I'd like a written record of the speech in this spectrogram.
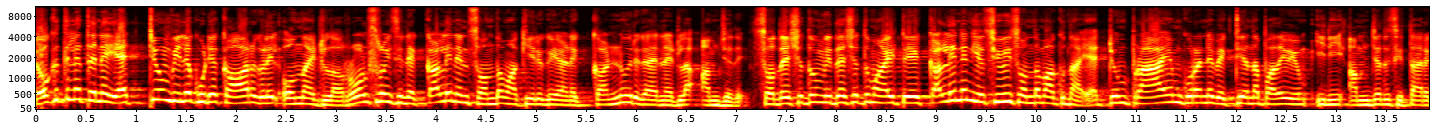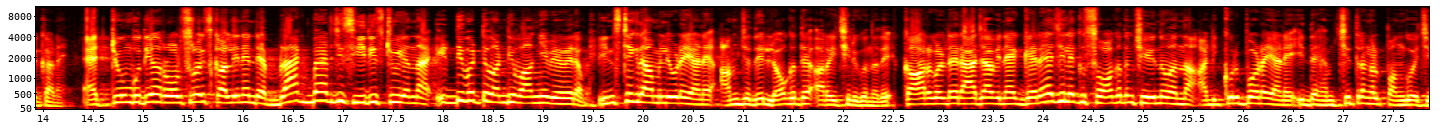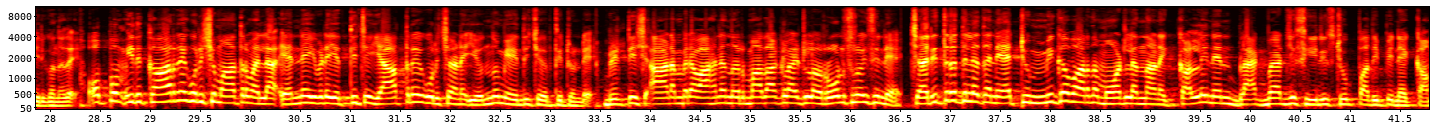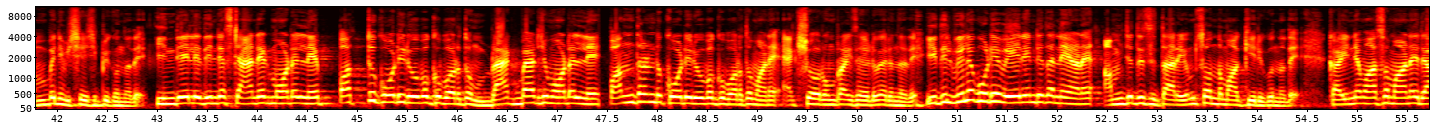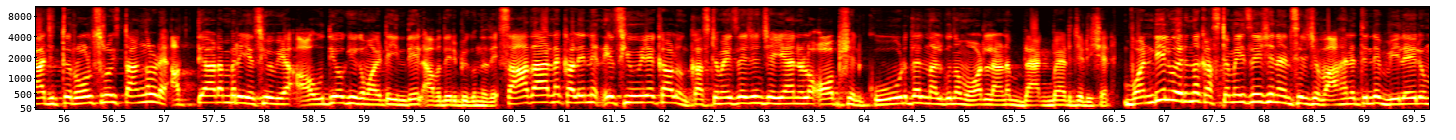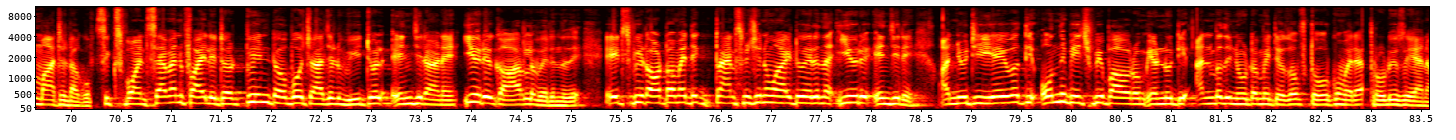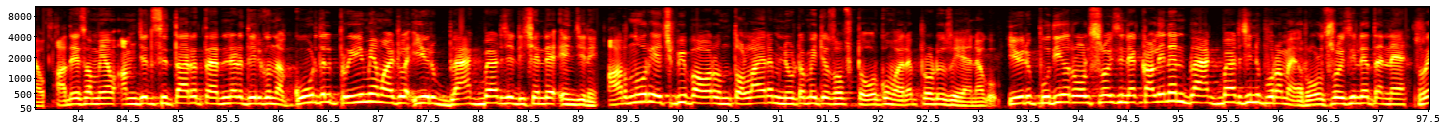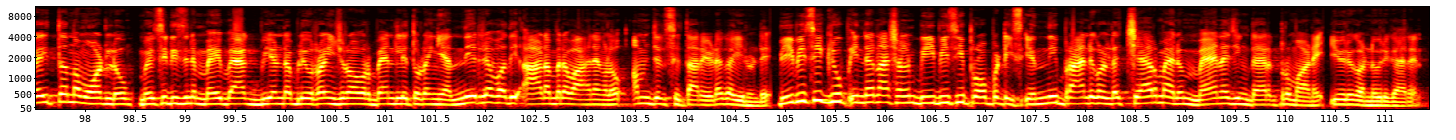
ലോകത്തിലെ തന്നെ ഏറ്റവും വില കൂടിയ കാറുകളിൽ ഒന്നായിട്ടുള്ള റോൾസ് റോയ്സിന്റെ കള്ളിനൻ സ്വന്തമാക്കിയിരിക്കുകയാണ് കണ്ണൂരുകാരനായിട്ടുള്ള അംജദ്. സ്വദേശത്തും വിദേശത്തുമായിട്ട് കള്ളിനൻ എസ് യു സ്വന്തമാക്കുന്ന ഏറ്റവും പ്രായം കുറഞ്ഞ വ്യക്തി എന്ന പദവിയും ഇനി അംജദ് സിത്താരക്കാണ്. ഏറ്റവും പുതിയ റോൾസ് റോയ്സ് കള്ളിനന്റെ ബ്ലാക്ക് ബാഡ്ജ് സീരീസ് ടു എന്ന ഇടിവെട്ട് വണ്ടി വാങ്ങിയ വിവരം ഇൻസ്റ്റഗ്രാമിലൂടെയാണ് അംജദ് ലോകത്തെ അറിയിച്ചിരിക്കുന്നത്. കാറുകളുടെ രാജാവിനെ ഗരാജിലേക്ക് സ്വാഗതം ചെയ്യുന്നുവെന്ന അടിക്കുറിപ്പോടെയാണ് ഇദ്ദേഹം ചിത്രങ്ങൾ പങ്കുവച്ചിരിക്കുന്നത്. ഒപ്പം ഇത് കാറിനെ കുറിച്ച് മാത്രമല്ല എന്നെ ഇവിടെ എത്തിച്ച യാത്രയെക്കുറിച്ചാണ് എന്നും എഴുതി ചേർത്തിട്ടുണ്ട്. ബ്രിട്ടീഷ് ആഡംബര വാഹന നിർമ്മാതാക്കളായിട്ടുള്ള റോൾസ് റോയ്സിന്റെ ചരിത്രത്തിലെ തന്നെ ഏറ്റവും മികവാർന്ന മോഡൽ എന്നാണ് Cullinan black badge series two പതിപ്പിനെ company വിശേഷിപ്പിക്കുന്നത്. ഇന്ത്യയിൽ ഇതിന്റെ സ്റ്റാൻഡേർഡ് മോഡലിന് പത്ത് കോടി രൂപക്ക് പുറത്തും ബ്ലാക്ക് ബാഡ്ജ് മോഡലിന് പന്ത്രണ്ട് കോടി രൂപക്ക് പുറത്തുമാണ് എക്സ്ഷോറൂം പ്രൈസ് ആയിട്ട് വരുന്നത്. ഇതിൽ വില കൂടിയ വേരിയന്റ് തന്നെയാണ് അംജദ് സിത്താരയും സ്വന്തമാക്കിയിരിക്കുന്നത്. കഴിഞ്ഞ മാസമാണ് രാജ്യത്ത് റോൾസ് റോയ്സ് തങ്ങളുടെ അത്യാഡംബര എസ് യു വി ഔദ്യോഗികമായിട്ട് ഇന്ത്യയിൽ അവതരിപ്പിക്കുന്നത്. സാധാരണ കളിന് എസ് യു വിയേക്കാളും കസ്റ്റമൈസേഷൻ ചെയ്യാനുള്ള ഓപ്ഷൻ കൂടുതൽ നൽകുന്ന മോഡലാണ് ബ്ലാക്ക് ബാഡ്ജ് എഡിഷൻ വണ്ടിയിൽ വരുന്ന കസ്റ്റമൈസേഷൻ അനുസരിച്ച് വാഹനത്തിന്റെ വിലയിലും മാറ്റമുണ്ടാകും six point seven five litre twin turbo charged V twelve എഞ്ചിനാണ് ഈ ഒരു കാറിൽ വരുന്നത്. എയ്റ്റ് സ്പീഡ് ഓട്ടോമാറ്റിക് ട്രാൻസ്മിഷനുമായിട്ട് വരുന്ന ഈ ഒരു എഞ്ചിന് അഞ്ഞൂറ്റി എഴുപത്തി ഒന്ന് ബി എച്ച് പി പവറും എണ്ണൂറ്റി അൻപത് ന്യൂട്ടോമീറ്റേഴ്സ് ഓഫ് ടോർക്കും വരെ പ്രൊഡ്യൂസ് ചെയ്യാനാവും. അതേസമയം അംജദ് സിത്താര തെരഞ്ഞെടുത്തിരിക്കുന്ന കൂടുതൽ പ്രീമിയം ആയിട്ടുള്ള ഈ ഒരു ബ്ലാക്ക് ബാഡ്ജ് എഡിഷന്റെ എഞ്ചിന് അറുന്നൂറ് എച്ച് പി പവറും തൊള്ളായിരം ന്യൂട്ടോമീറ്റേഴ്സ് ഓഫ് ടോർക്കും വരെ പ്രൊഡ്യൂസ് ചെയ്യാനാകും. ഈ ഒരു പുതിയ റോൾസ് റോയ്സിന്റെ കളിനൻ ബ്ലാക്ക് ബാഡ്ജിന് പുറമെ റോൾസ് റോയ്സിന്റെ തന്നെ റെയ്ത്ത് എന്ന മോഡലും മെഴ്സിഡീസിന്റെ Maybach B M W Range Rover Bentley തുടങ്ങിയ നിരവധി ആഡംബര വാഹനങ്ങളും അംജൽ സിത്താരയുടെ കയ്യിലുണ്ട്. B B C group international B B C properties എന്നീ ബ്രാൻഡുകളുടെ ചെയർമാനും മാനേജിംഗ് ഡയറക്ടറുമാണ് ഈ ഒരു കണ്ണൂരുകാരൻ.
